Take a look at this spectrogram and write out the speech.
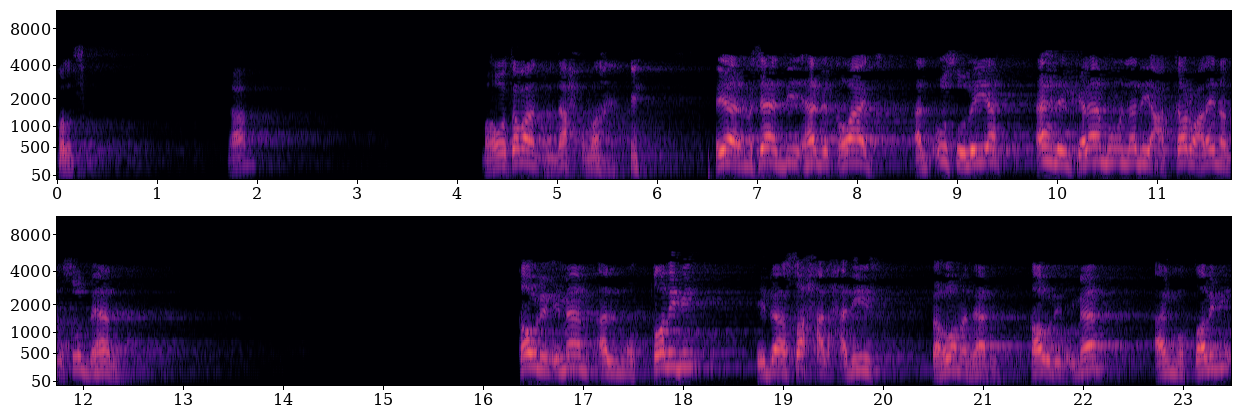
خلاص. نعم. ما هو طبعا نحو هي المسائل دي هذه القواعد الأصولية. أهل الكلام هم الذي عكروا علينا الأصول بهذا. قول الإمام المطلبي إذا صح الحديث فهو مذهبي. قول الإمام المطلبي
